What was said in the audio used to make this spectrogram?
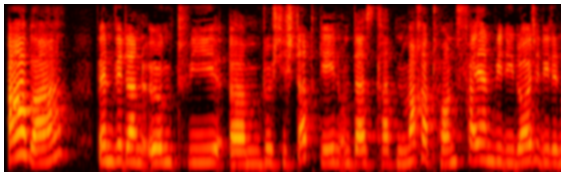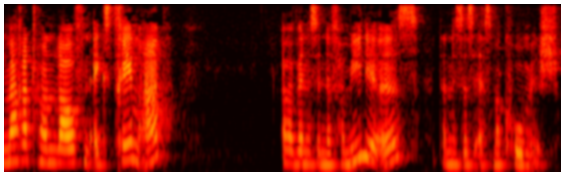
Aber wenn wir dann irgendwie ähm, durch die Stadt gehen und da ist gerade ein Marathon, feiern wir die Leute, die den Marathon laufen, extrem ab. Aber wenn es in der Familie ist, dann ist das erstmal komisch.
